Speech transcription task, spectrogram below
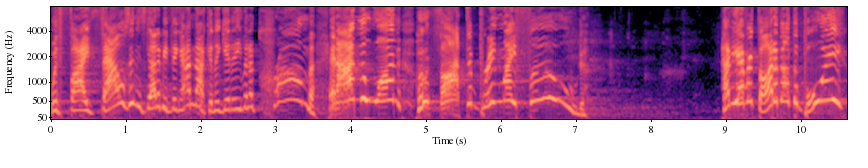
with 5,000? He's got to be thinking, I'm not going to get even a crumb. And I'm the one who thought to bring my food. Have you ever thought about the boy?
